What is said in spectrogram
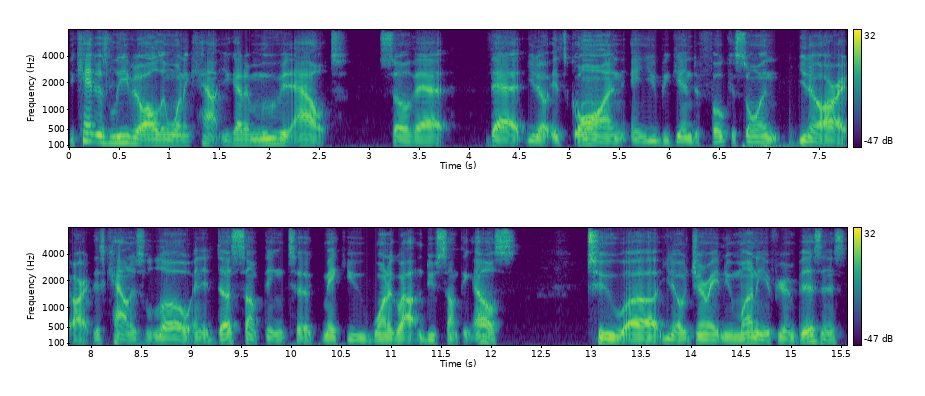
you can't just leave it all in one account. You got to move it out so that, that, you know, it's gone and you begin to focus on, you know, all right, all right, this count is low and it does something to make you want to go out and do something else to, uh, you know, generate new money if you're in business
